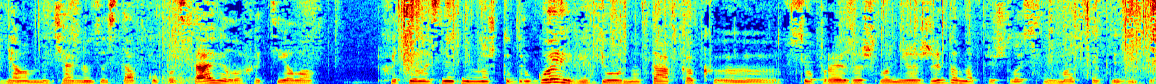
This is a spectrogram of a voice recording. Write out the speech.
Я вам начальную заставку поставила. Хотела, хотела снять немножко другое видео, но так как э, все произошло неожиданно, пришлось снимать это видео.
